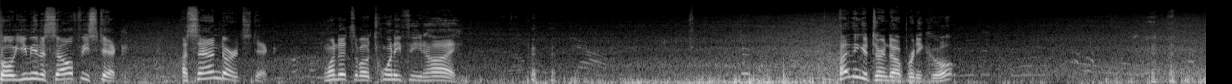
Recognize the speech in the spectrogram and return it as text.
Oh, you mean a selfie stick? A sand art stick. One that's about 20 feet high. I think it turned out pretty cool.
